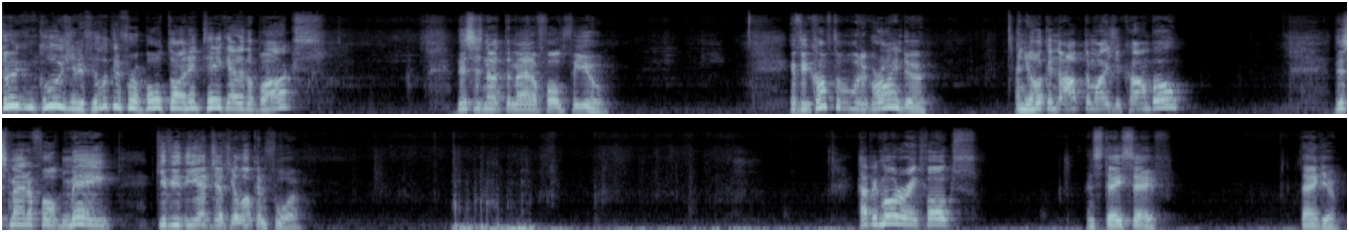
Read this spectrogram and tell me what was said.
So in conclusion, if you're looking for a bolt-on intake out of the box, this is not the manifold for you. If you're comfortable with a grinder and you're looking to optimize your combo, this manifold may give you the edge that you're looking for. Happy motoring, folks, and stay safe. Thank you.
